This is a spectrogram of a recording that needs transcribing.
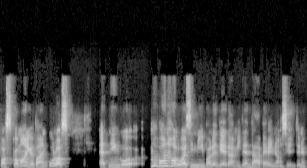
paskomaan jotain ulos. Että niin kuin, mä vaan haluaisin niin paljon tietää, miten tämä perinne on syntynyt.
